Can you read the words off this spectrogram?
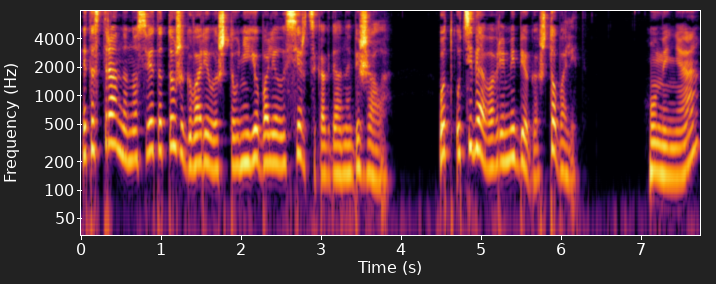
это странно, но Света тоже говорила, что у нее болело сердце, когда она бежала. Вот у тебя во время бега что болит?» «У меня?»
